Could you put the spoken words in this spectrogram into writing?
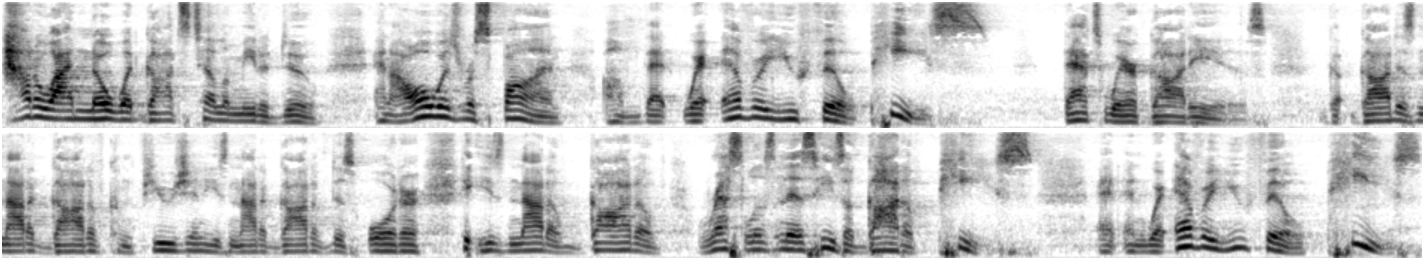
How do I know what God's telling me to do? And I always respond um, that wherever you feel peace, that's where God is. God is not a God of confusion. He's not a God of disorder. He's not a God of restlessness. He's a God of peace. And, and wherever you feel peace,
